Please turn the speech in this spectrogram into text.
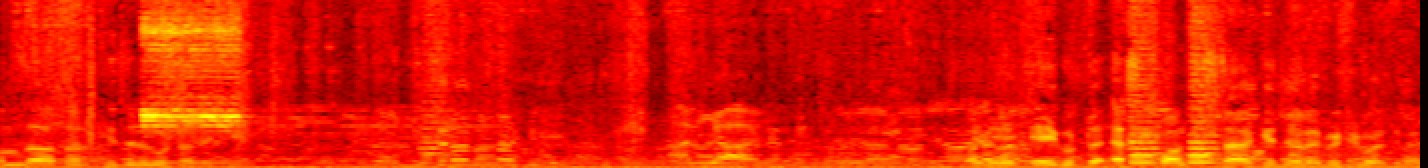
আমরা তার খেজুরের গুড়টা দেখি। এই গুড়টা একশো পঞ্চাশ টাকা কেজি হলে বিক্রি করে দিবেন।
